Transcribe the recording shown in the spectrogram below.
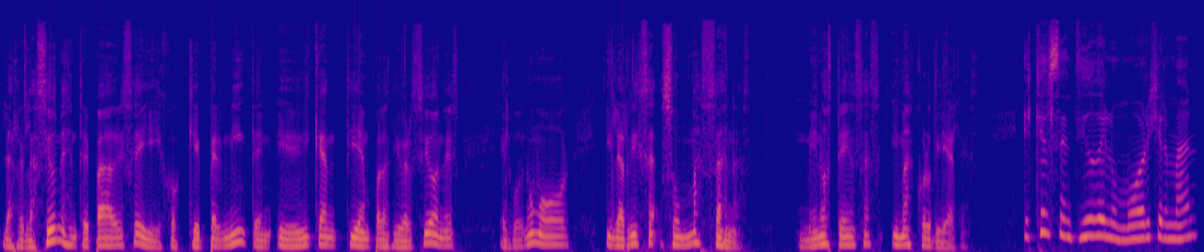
Las relaciones entre padres e hijos que permiten y dedican tiempo a las diversiones, el buen humor y la risa son más sanas, menos tensas y más cordiales. Es que el sentido del humor, Germán,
